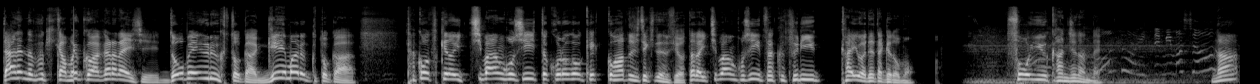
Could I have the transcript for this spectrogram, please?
誰の武器かもよくわからないし、ドーベンウルフとかゲーマルクとか、タコツケの一番欲しいところを結構外してきてるんですよ。ただ一番欲しいザク3回は出たけども。そういう感じなんだよ。な？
